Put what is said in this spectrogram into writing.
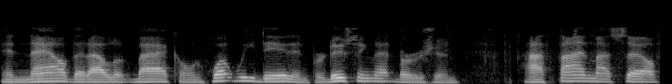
And now that I look back on what we did in producing that version, I find myself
